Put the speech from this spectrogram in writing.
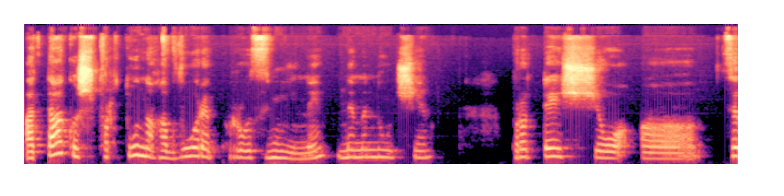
А також фортуна говорить про зміни неминучі, про те, що це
